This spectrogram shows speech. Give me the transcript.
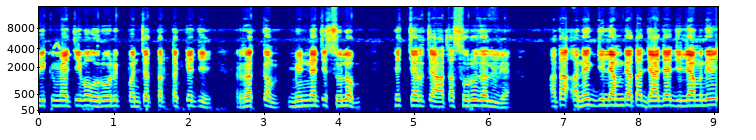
पीक विम्याची व उर्वरित पंच्याहत्तर टक्क्याची रक्कम मिळण्याची सुलभ ही चर्चा आता सुरू झालेली आहे. आता अनेक जिल्ह्यामध्ये आता ज्या ज्या जिल्ह्यामध्ये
